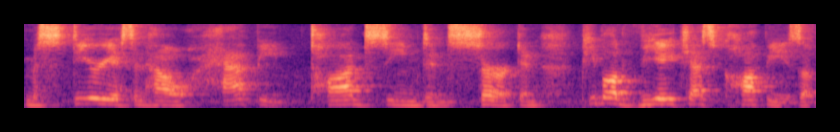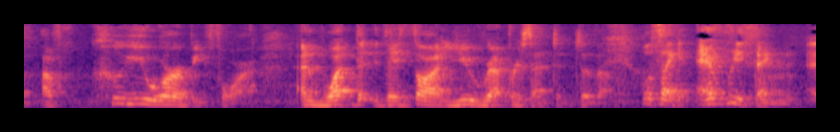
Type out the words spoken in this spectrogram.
mysterious and how happy Todd seemed in Cirque, and people had VHS copies of, of who you were before and what th- they thought you represented to them. Well, it's like everything uh,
